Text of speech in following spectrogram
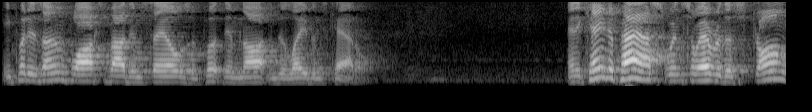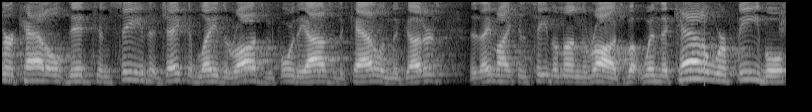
he put his own flocks by themselves and put them not into Laban's cattle. And it came to pass, whensoever the stronger cattle did conceive, that Jacob laid the rods before the eyes of the cattle in the gutters, that they might conceive among the rods. But when the cattle were feeble,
